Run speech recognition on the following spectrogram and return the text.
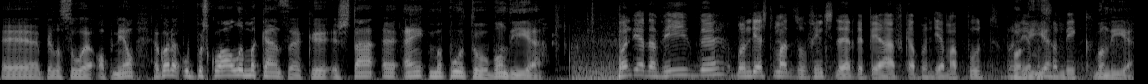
eh, pela sua opinião. Agora o Pascoal Macanza, que está eh, em Maputo. Bom dia. Bom dia, David. Bom dia, estimados ouvintes da RDP África. Bom dia, Maputo. Bom, Bom dia, dia. Moçambique. Bom dia.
